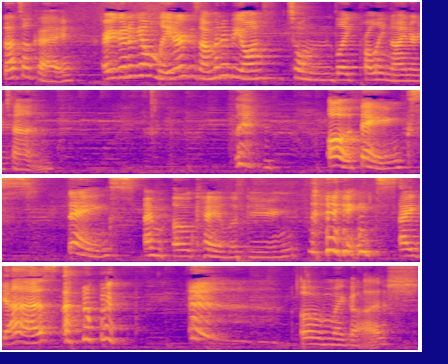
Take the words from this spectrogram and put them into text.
That's okay. Are you gonna be on later? Because I'm gonna be on till like probably 9 or 10. oh, thanks. Thanks. I'm okay looking. Thanks, I guess. oh my gosh.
